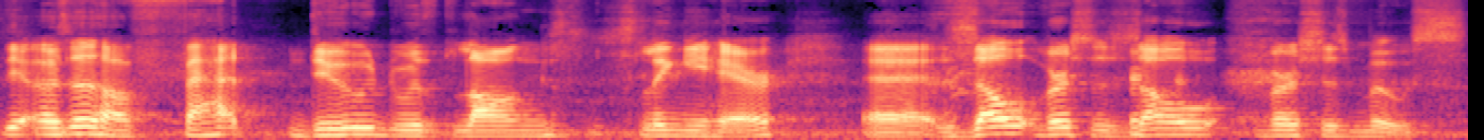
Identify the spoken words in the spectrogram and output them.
yeah, it was a fat dude with long, slingy hair. Uh, Zoe versus Zoe versus Moose.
